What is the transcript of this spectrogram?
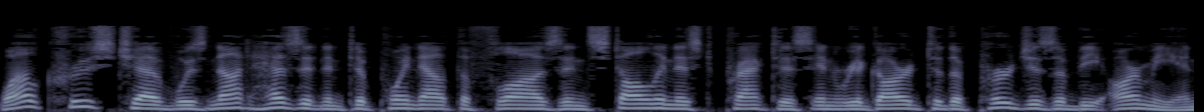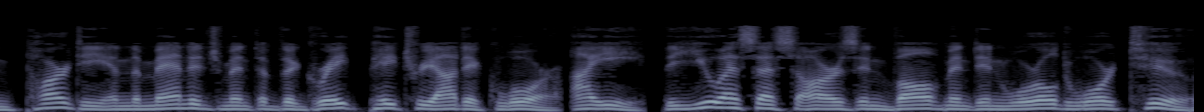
While Khrushchev was not hesitant to point out the flaws in Stalinist practice in regard to the purges of the army and party and the management of the Great Patriotic War i.e., the USSR's involvement in World War II,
